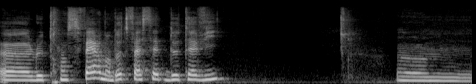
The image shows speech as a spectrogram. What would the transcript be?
euh, le transfères dans d'autres facettes de ta vie? Euh,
